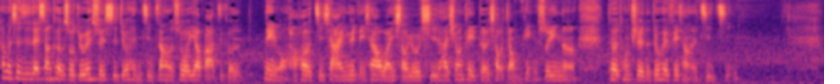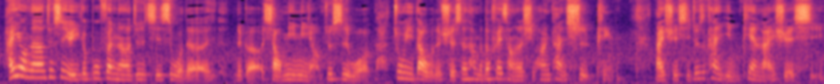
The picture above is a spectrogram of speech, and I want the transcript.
他们甚至在上课的时候，就会随时就很紧张的说要把这个内容好好的记下来，因为等一下要玩小游戏，还希望可以得小奖品。所以呢，他的同学的就会非常的积极。还有呢，就是有一个部分呢，就是其实我的那个小秘密哦，就是我注意到我的学生他们都非常的喜欢看视频来学习，就是看影片来学习。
